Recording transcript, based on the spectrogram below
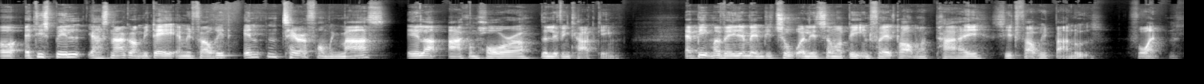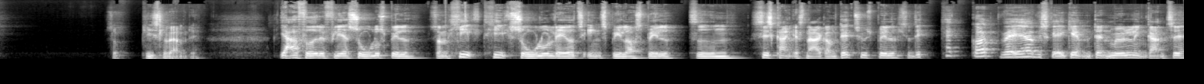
Og af de spil, jeg har snakket om i dag, er min favorit enten Terraforming Mars eller Arkham Horror The Living Card Game. At bede mig vælge mellem de to er lidt som at bede en forældre om at pege sit favoritbarn ud foran den. Så please lad være med det. Jeg har fået det flere solospil, sådan helt, helt solo lavet til en spillerspil siden sidste gang jeg snakker om det type spil, så det kan godt være, at vi skal igennem den mølle en gang til.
